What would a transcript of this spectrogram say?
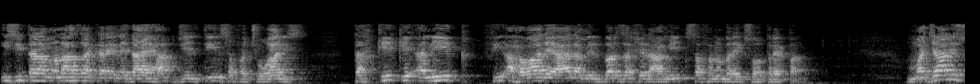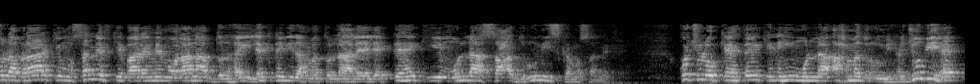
اسی طرح ملاحظہ کریں ندائے حق، جلد تین، صفحہ چوالیس۔ تحقیق انیق فی احوال عالم البرزخ العمیق، صفحہ نمبر ایک سو تریپن مجالس الابرار کے مصنف کے بارے میں مولانا عبدالحی لکھنوی رحمت اللہ علیہ لکھتے ہیں کہ یہ ملا سعد رومی اس کا مصنف ہے۔ کچھ لوگ کہتے ہیں کہ نہیں، ملا احمد رومی ہے، جو بھی ہے،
